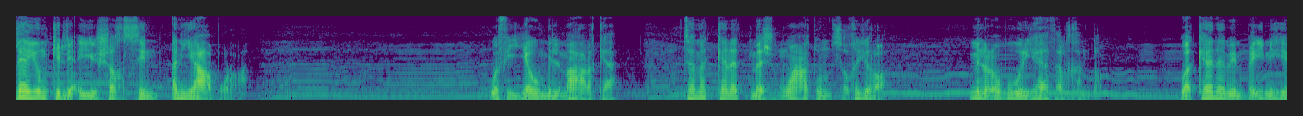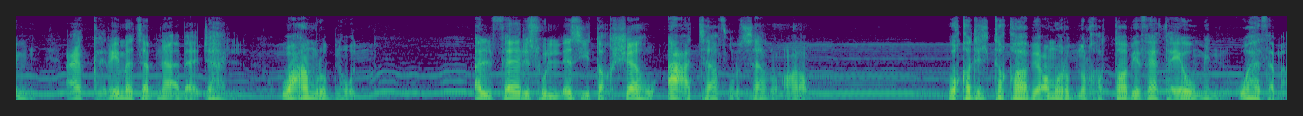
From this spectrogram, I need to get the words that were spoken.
لا يمكن لأي شخص أن يعبره وفي يوم المعركة تمكنت مجموعة صغيرة من عبور هذا الخندق. وكان من بينهم عكرمة بن أبا جهل وعمرو بن ود الفارس الذي تغشاه أعتى فرسان العرب. وقد التقى بعمر بن الخطاب ذات يوم وهزمه.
